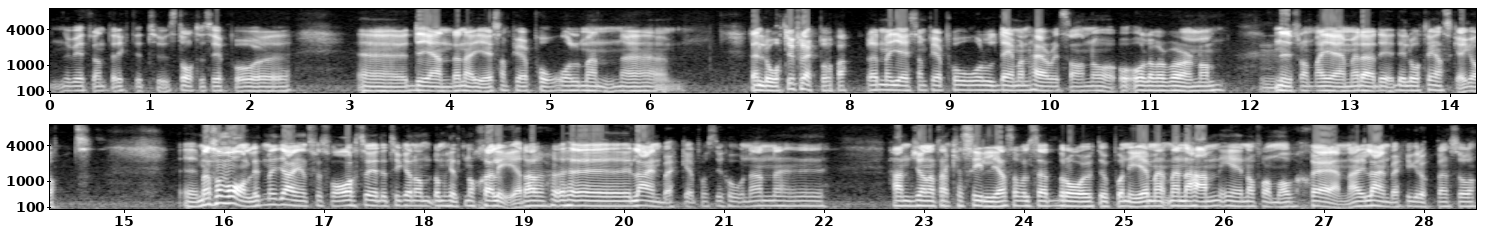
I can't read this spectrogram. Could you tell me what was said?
nu vet jag inte riktigt hur status är på eh, eh, D-enden är Jason Pierre-Paul men eh, den låter ju fräck på pappret med Jason Pierre-Paul, Damon Harrison och, och Oliver Vernon. Mm. Ny från Miami där. Det, det låter ganska gott. Eh, men som vanligt med Giants försvar så är det, tycker jag, de, de helt nonchalerar eh, linebacker-positionen. Eh, han Jonathan Casillas har väl sett bra ut upp och ner men, men när han är någon form av stjärna i linebacker-gruppen så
